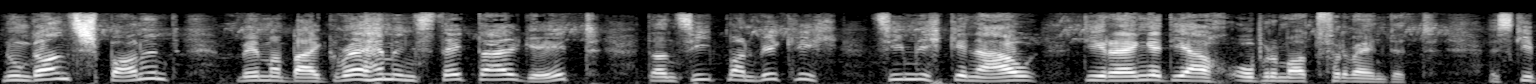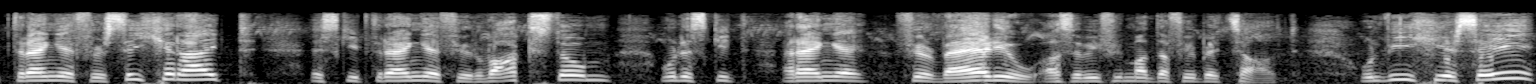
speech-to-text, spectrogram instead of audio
Nun ganz spannend, wenn man bei Graham ins Detail geht, dann sieht man wirklich ziemlich genau die Ränge, die auch Obermatt verwendet. Es gibt Ränge für Sicherheit, es gibt Ränge für Wachstum und es gibt Ränge für Value, also wie viel man dafür bezahlt. Und wie ich hier sehe,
